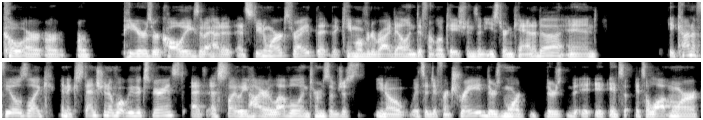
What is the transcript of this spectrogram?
co or or, or peers or colleagues that i had at, at student works right? That that came over to rydell in different locations in eastern canada. And it kind of feels like an extension of what we've experienced at a slightly higher level in terms of just you know it's a different trade. There's more there's it, it's it's a lot more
